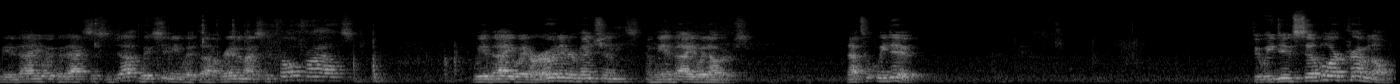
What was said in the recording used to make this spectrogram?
We evaluate with access to, ju- excuse me, with uh, randomized control trials. We evaluate our own interventions, and we evaluate others. That's what we do. Do we do civil or criminal?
